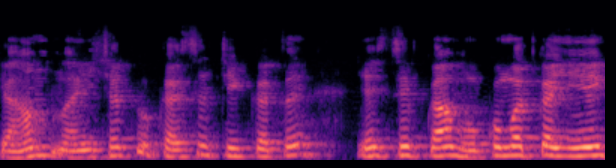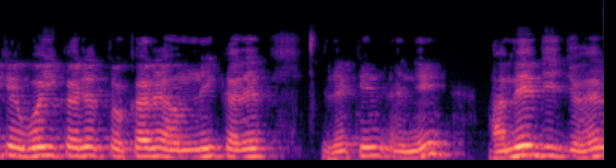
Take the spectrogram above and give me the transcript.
کہ ہم معیشت کو کیسے ٹھیک کرتے یہ صرف کام حکومت کا یہ ہے کہ وہی کرے تو کرے، ہم نہیں کریں۔ لیکن یعنی ہمیں بھی جو ہے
